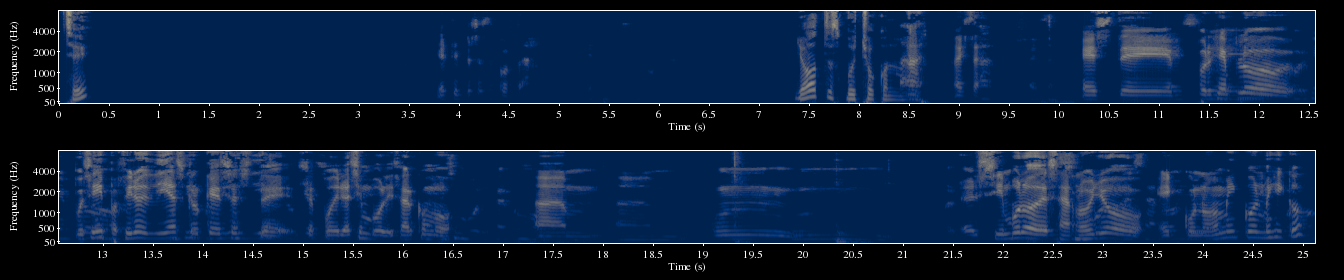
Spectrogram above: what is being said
¿Sí? Ya te empezaste a cortar. Yo te escucho con madre. Ah, ahí está. Este, por ejemplo, pues sí, Porfirio Díaz creo que es este, se podría simbolizar como am, un el símbolo de desarrollo económico en México,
